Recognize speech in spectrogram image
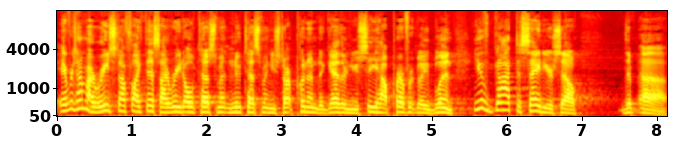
every time I read stuff like this, I read Old Testament and New Testament, and you start putting them together and you see how perfectly they blend. You've got to say to yourself, uh,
